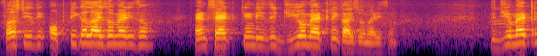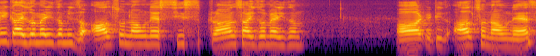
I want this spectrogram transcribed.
First is the optical isomerism and second is the geometric isomerism. The geometric isomerism is also known as cis-trans isomerism or it is also known as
